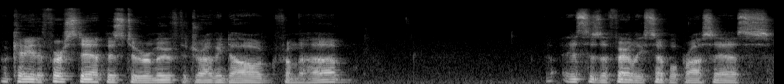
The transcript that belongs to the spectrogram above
Okay, the first step is to remove the driving dog from the hub. This is a fairly simple process.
